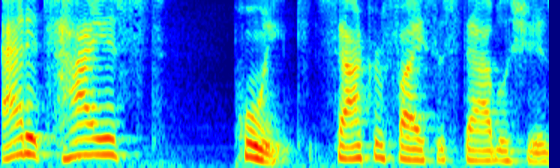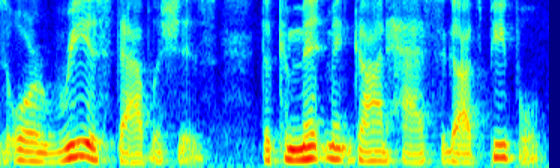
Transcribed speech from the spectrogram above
At its highest point, sacrifice establishes or reestablishes the commitment God has to God's people.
